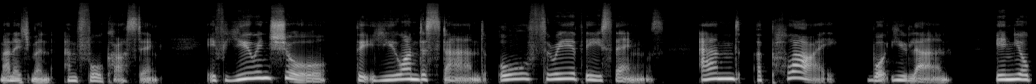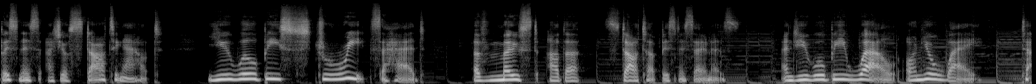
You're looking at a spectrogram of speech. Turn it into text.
management and forecasting. If you ensure that you understand all three of these things and apply what you learn in your business as you're starting out, you will be streets ahead of most other startup business owners. And you will be well on your way to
